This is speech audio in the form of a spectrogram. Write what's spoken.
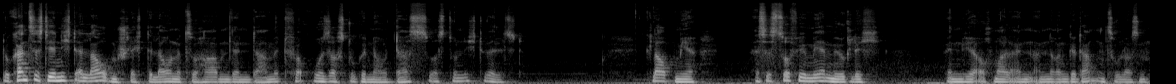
Du kannst es dir nicht erlauben, schlechte Laune zu haben, denn damit verursachst du genau das, was du nicht willst. Glaub mir, es ist so viel mehr möglich, wenn wir auch mal einen anderen Gedanken zulassen.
